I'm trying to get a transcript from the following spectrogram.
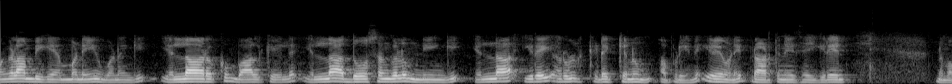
மங்களாம்பிகை அம்மனையும் வணங்கி எல்லாருக்கும் வாழ்க்கையில் எல்லா தோஷங்களும் நீங்கி எல்லா இறை அருள் கிடைக்கணும் அப்படின்னு இறைவனை பிரார்த்தனை செய்கிறேன். நம்ம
